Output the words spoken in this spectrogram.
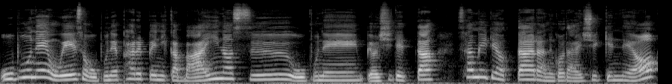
5분의 5에서 5분의 8을 빼니까 마이너스 5분의 몇이 됐다? 3이 되었다라는 것 알 수 있겠네요.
